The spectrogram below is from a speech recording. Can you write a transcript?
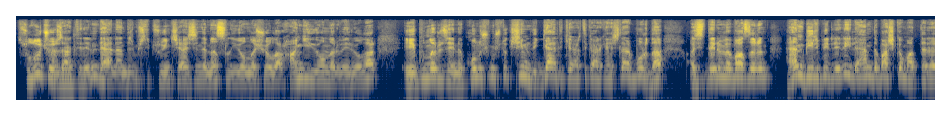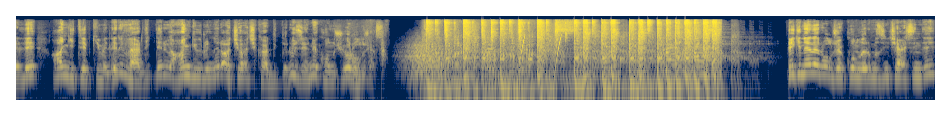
sulu çözeltilerini değerlendirmiştik. Suyun içerisinde nasıl iyonlaşıyorlar, hangi iyonları veriyorlar e, bunlar üzerine konuşmuştuk. Şimdi geldik artık arkadaşlar burada asitlerin ve bazların hem birbirleriyle hem de başka maddelerle hangi tepkimeleri verdikleri ve hangi ürünleri açığa çıkardıkları üzerine konuşuyor olacağız. Peki neler olacak konularımızın içerisinde?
